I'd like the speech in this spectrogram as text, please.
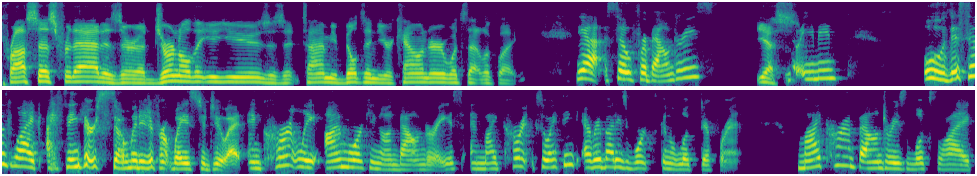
process for that? Is there a journal that you use? Is it time you built into your calendar? What's that look like? Yeah. So, for boundaries, yes. You, you mean? Oh, this is like I think there's so many different ways to do it. And currently, I'm working on boundaries, and my current. So, I think everybody's work's going to look different my current boundaries looks like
